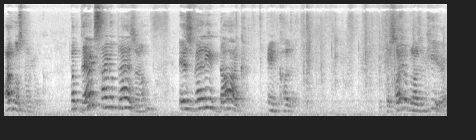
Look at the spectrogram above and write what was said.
Almost no yolk. But that cytoplasm is very dark in color. The cytoplasm here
